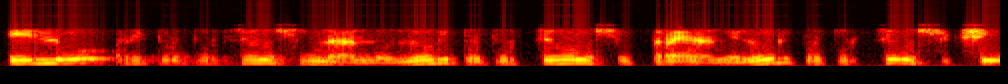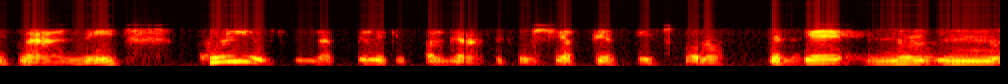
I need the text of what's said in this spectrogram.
e lo riproporziono su un anno, lo riproporziono su tre anni, lo riproporziono su cinque anni, quelle oscillazioni che fa il grafico si appiattiscono perché non,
